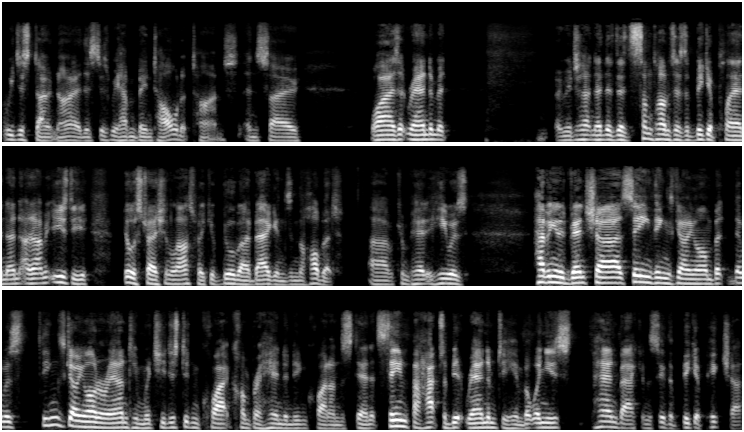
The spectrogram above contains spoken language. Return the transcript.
we just don't know. This is we haven't been told at times, and so why is it random? It I mean, sometimes there's a bigger plan. And, and I used the illustration last week of Bilbo Baggins in The Hobbit. Uh, compared, he was having an adventure, seeing things going on, but there was things going on around him which he just didn't quite comprehend and didn't quite understand. It seemed perhaps a bit random to him, but when you pan back and see the bigger picture,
